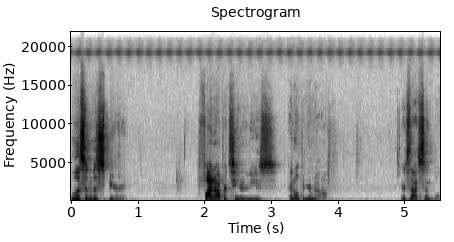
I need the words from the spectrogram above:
listen to the spirit find opportunities and open your mouth. It's that simple.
